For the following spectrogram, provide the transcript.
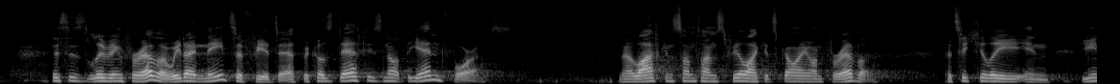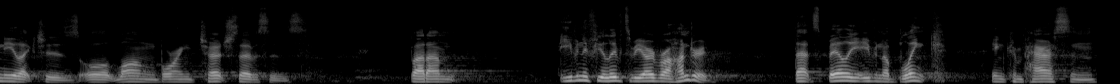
this is living forever. We don't need to fear death because death is not the end for us. You know, life can sometimes feel like it's going on forever, particularly in uni lectures or long, boring church services. But um, even if you live to be over 100, that's barely even a blink in comparison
